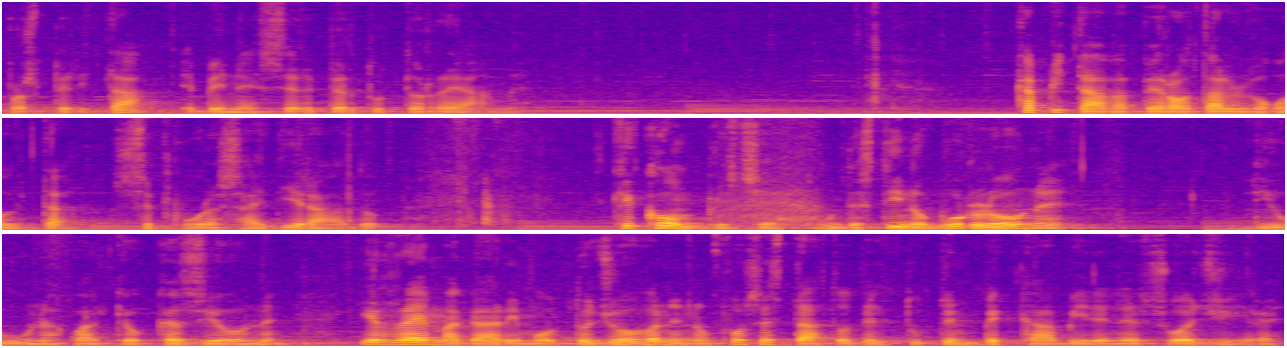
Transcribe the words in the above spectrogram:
prosperità e benessere per tutto il reame. Capitava però talvolta, seppur assai di rado, che complice un destino burlone di una qualche occasione, il re, magari molto giovane, non fosse stato del tutto impeccabile nel suo agire.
